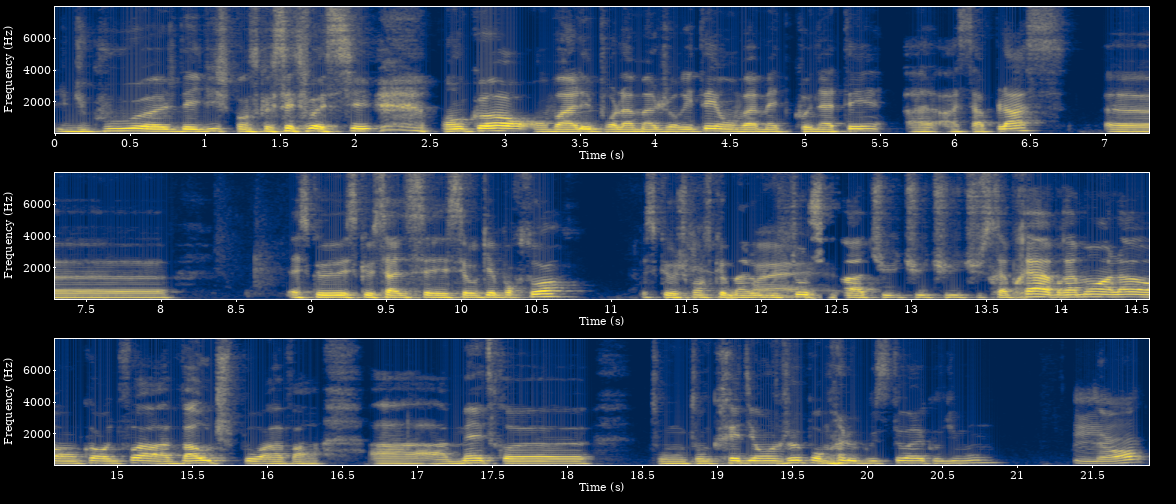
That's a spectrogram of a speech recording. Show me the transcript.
du coup, Davy, je pense que cette fois-ci, encore, on va aller pour la majorité, on va mettre Konaté à, à sa place. Euh, est-ce que, est-ce que ça, c'est, OK pour toi? Parce que je pense que Malo Gusto, je sais pas, tu, tu, tu, tu, serais prêt à vraiment, là, encore une fois, à vouch pour, enfin, à, mettre euh, ton, ton, crédit en jeu pour Malo Gusto à la Coupe du Monde? Non,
